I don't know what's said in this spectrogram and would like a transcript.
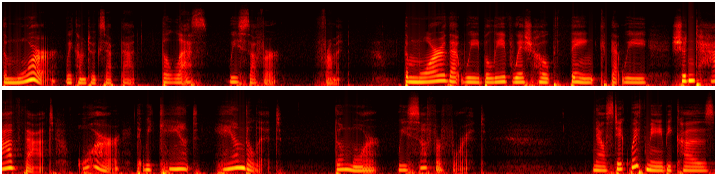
the more we come to accept that, the less we suffer from it. The more that we believe, wish, hope, think that we shouldn't have that or that we can't handle it, the more we suffer for it. Now, stick with me because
